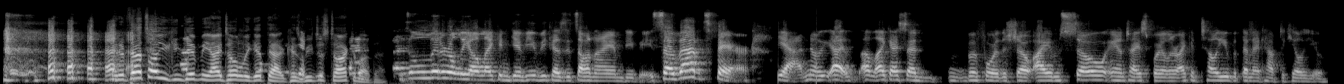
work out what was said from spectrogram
and if that's all you can give me, I totally get that because we just talked about that. That's literally all I can give you because it's on IMDb. So that's fair. Yeah, no, I, like I said before the show, I am so anti spoiler. I could tell you, but then I'd have to kill you.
